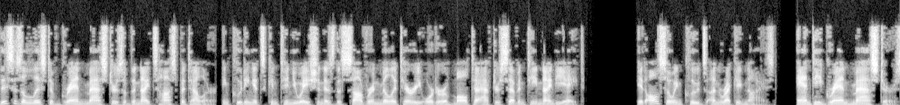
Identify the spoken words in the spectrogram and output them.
This is a list of Grand Masters of the Knights Hospitaller, including its continuation as the Sovereign Military Order of Malta after 1798. It also includes unrecognized anti-Grand Masters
